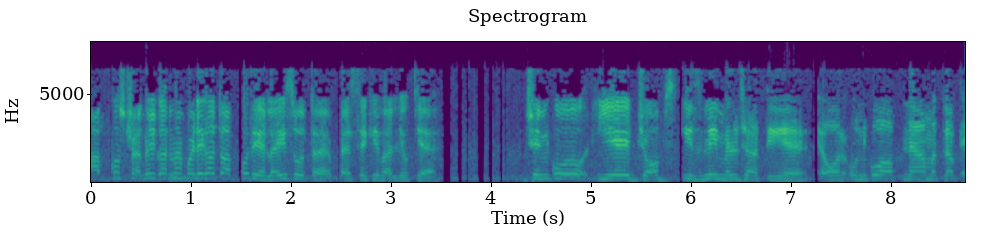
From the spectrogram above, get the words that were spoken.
आपको स्ट्रगल करना पड़ेगा तो आपको रियलाइज़ होता है पैसे की वैल्यू क्या है। जिनको ये जॉब्स इजीली मिल जाती है, और उनको अपना मतलब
